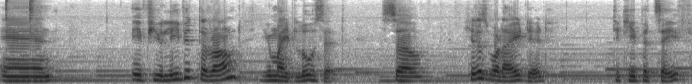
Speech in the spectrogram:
And if you leave it around you might lose it. So here's what I did to keep it safe.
